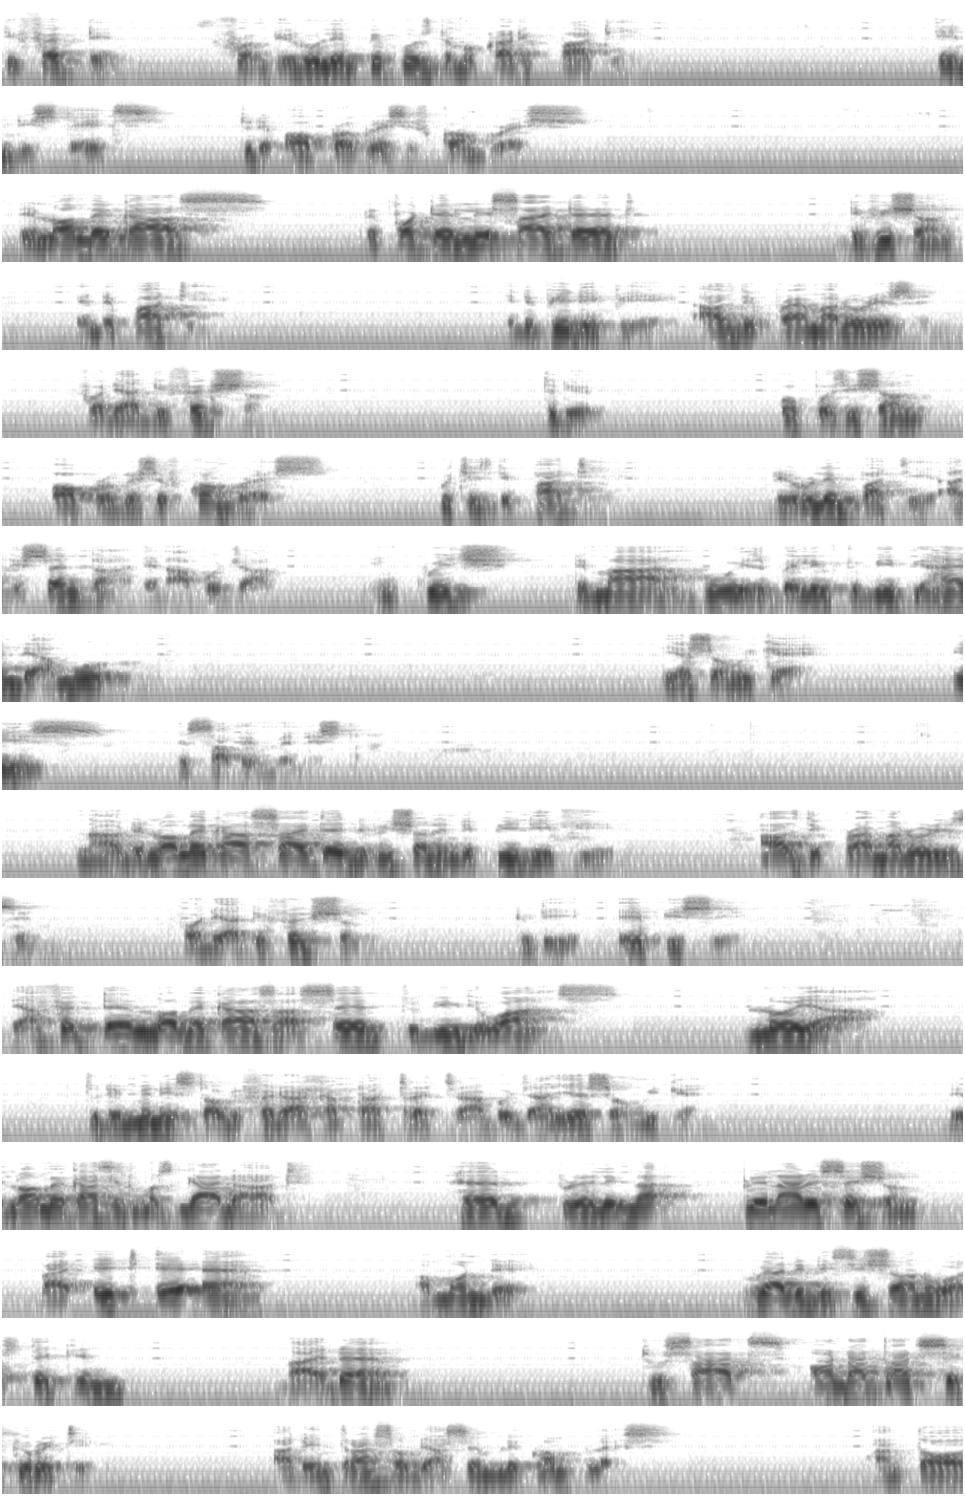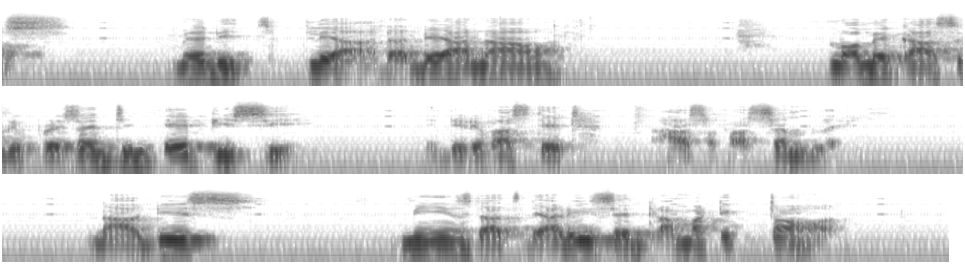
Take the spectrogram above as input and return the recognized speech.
defecting from the ruling People's Democratic Party in the state to the All Progressive Congress. The lawmakers reportedly cited division in the party, in the PDP, as the primary reason for their defection to the opposition All Progressive Congress, which is the party, the ruling party at the center in Abuja, in which the man who is believed to be behind their move, Nyesom is a serving minister. Now, the lawmakers cited division in the PDP as the primary reason for their defection to the APC. The affected lawmakers are said to be the ones loyal to the Minister of the Federal Capital Territory, Abuja, Nyesom Wike. The lawmakers, it was gathered, held plenary session by 8 a.m. on Monday, where the decision was taken by them to start under tight security at the entrance of the assembly complex and thus made it clear that they are now lawmakers representing APC in the River State House of Assembly. Now, this means that there is a dramatic turn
